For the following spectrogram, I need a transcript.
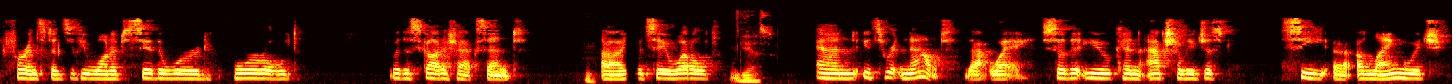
For instance, if you wanted to say the word world with a Scottish accent, hmm. uh, you would say world. Yes. And it's written out that way so that you can actually just see a, a language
